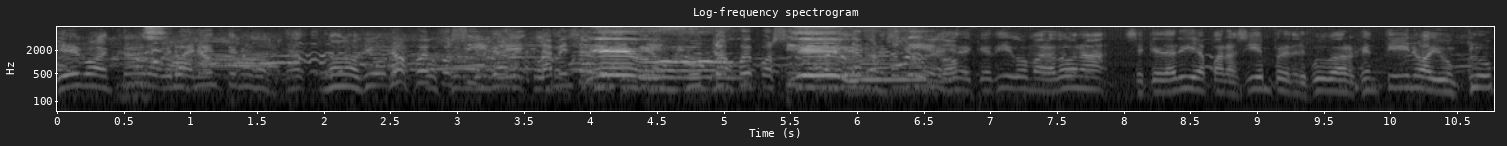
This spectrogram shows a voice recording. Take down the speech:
Diego ha entrado Bueno. velozmente, no, nos- no nos dio No fue posible, lamentablemente, Diego, no fue posible Diego. de que Diego Maradona se quedaría para siempre en el fútbol argentino. Hay un club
